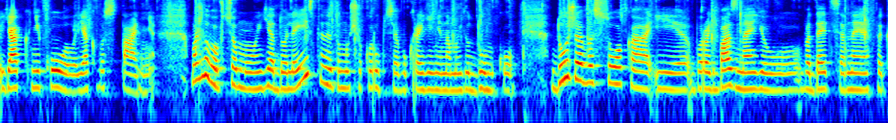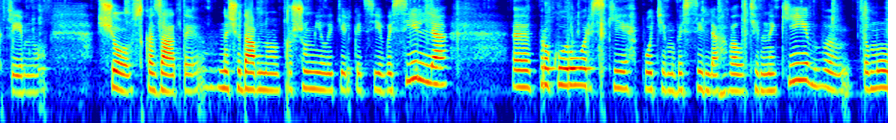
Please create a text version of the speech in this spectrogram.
як ніколи, як востаннє. Можливо, в цьому є доля істини, тому що корупція в Україні, на мою думку, дуже висока, і боротьба з нею ведеться неефективно. Що сказати, нещодавно прошуміли тільки ці весілля е, прокурорські, потім весілля гвалтівників. Тому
